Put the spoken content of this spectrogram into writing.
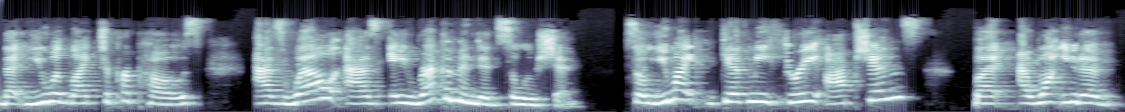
that you would like to propose, as well as a recommended solution. So you might give me three options, but I want you to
